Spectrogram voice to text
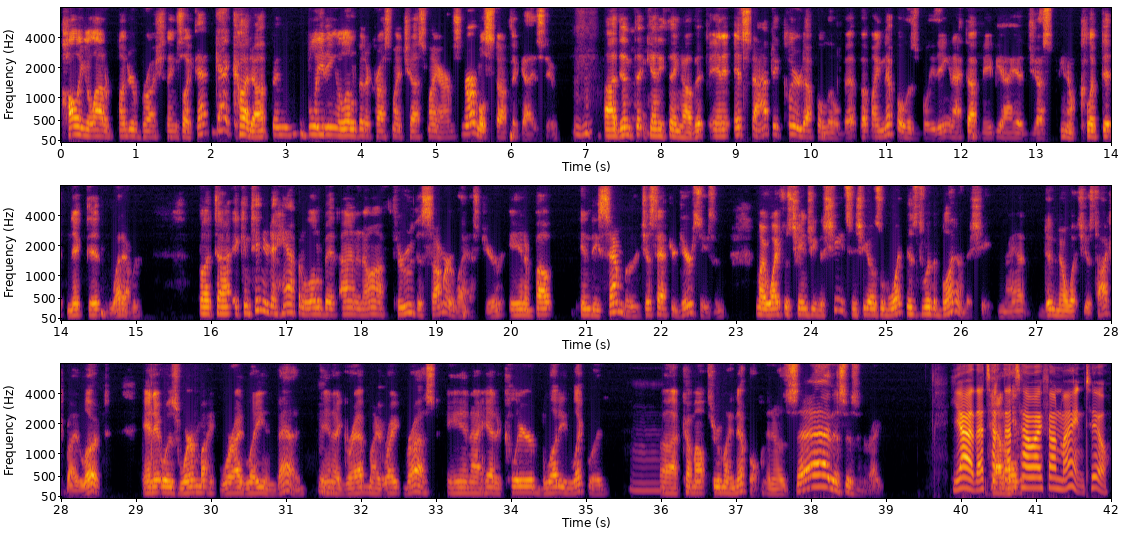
hauling a lot of underbrush, things like that. Got cut up and bleeding a little bit across my chest, my arms, normal stuff that guys do. Mhm. Uh, didn't think anything of it. And it, it stopped. It cleared up a little bit, but my nipple was bleeding. And I thought maybe I had just, you know, clipped it, nicked it, whatever. But uh, it continued to happen a little bit on and off through the summer last year. And about in December, just after deer season, my wife was changing the sheets and she goes, What is with the blood on the sheet? And I didn't know what she was talking about. I looked and it was where my where I lay in bed and I grabbed my right breast and I had a clear bloody liquid Mm. uh, come out through my nipple. And I was, ah, this isn't right. Yeah, that's how Got that's hold- how I found mine too.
